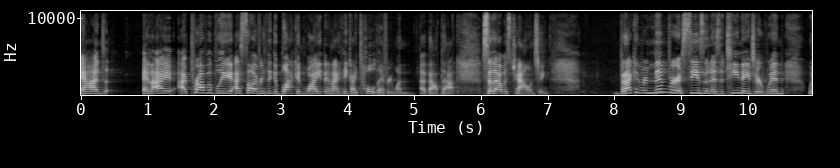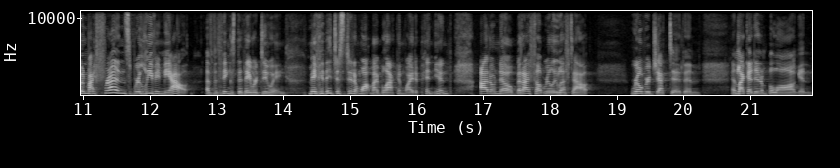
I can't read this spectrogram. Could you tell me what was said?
And and I, I probably i saw everything in black and white and i think i told everyone about that so that was challenging but i can remember a season as a teenager when when my friends were leaving me out of the things that they were doing maybe they just didn't want my black and white opinion i don't know but i felt really left out real rejected and and like I didn't belong. And,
